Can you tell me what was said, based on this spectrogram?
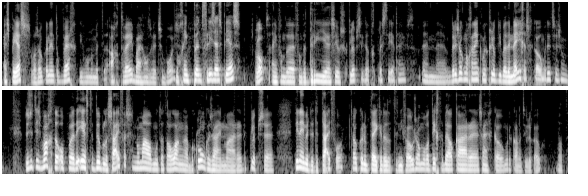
SPS was ook een end op weg. Die wonnen met eh, 8-2 bij Hans Witse Boys. Nog geen punt verlies SPS. Klopt. Een van de, van de drie uh, Zeeuwse clubs die dat gepresteerd heeft. En uh, er is ook nog geen enkele club die bij de 9 is gekomen dit seizoen. Dus het is wachten op uh, de eerste dubbele cijfers. Normaal moet dat al lang beklonken zijn, maar de clubs die nemen er de tijd voor. Het zou kunnen betekenen dat de niveaus allemaal wat dichter bij elkaar zijn gekomen. Dat kan natuurlijk ook. Wat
